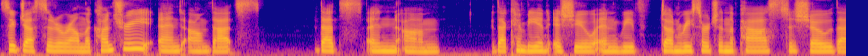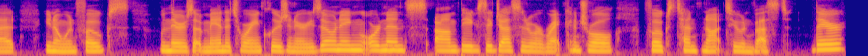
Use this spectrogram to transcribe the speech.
suggested around the country, and um, that's that's an um, that can be an issue. And we've done research in the past to show that you know when folks when there's a mandatory inclusionary zoning ordinance um, being suggested or rent control, folks tend not to invest there,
